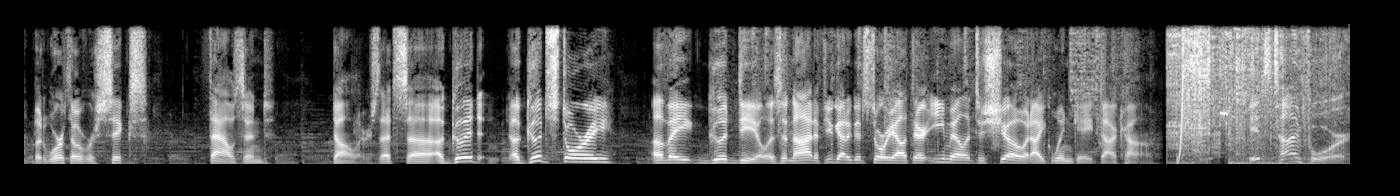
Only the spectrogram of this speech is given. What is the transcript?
but worth over $6,000. That's uh, a good a good story of a good deal, is it not? If you got a good story out there, email it to show at ikewingate.com. It's time for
